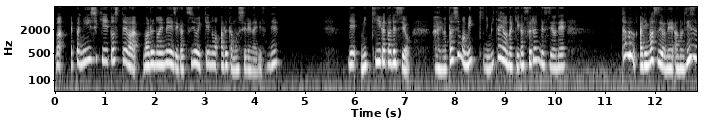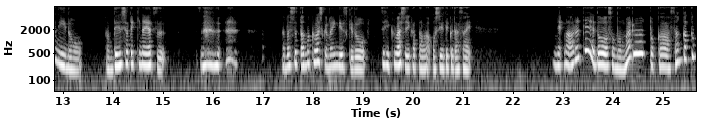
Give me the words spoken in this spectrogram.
まあやっぱ認識としては丸のイメージが強いっていうのはあるかもしれないですね。で、ミッキー型ですよ。はい、私もミッキー見たような気がするんですよね。多分ありますよね。あの、ディズニーのあの電車的なやつ。私ちょっとあんま詳しくないんですけど、ぜひ詳しい方は教えてください。ね、まあ、ある程度、その丸とか三角っ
